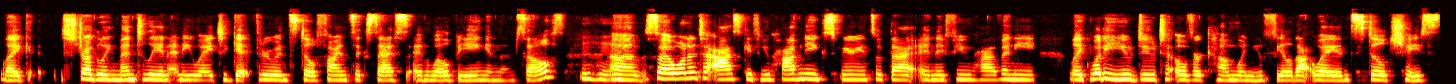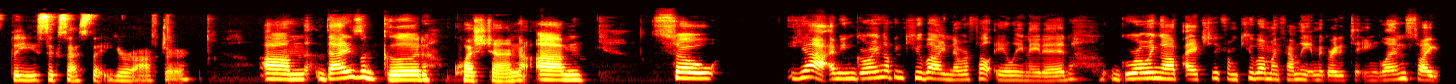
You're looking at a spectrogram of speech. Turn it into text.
like struggling mentally in any way to get through and still find success and well-being in themselves mm-hmm. um, so i wanted to ask if you have any experience with that and if you have any like what do you do to overcome when you feel that way and still chase the success that you're after um, that is a good question um, so yeah, I mean, growing up in Cuba, I never felt alienated. Growing up, I actually from Cuba, my family immigrated to England, so I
